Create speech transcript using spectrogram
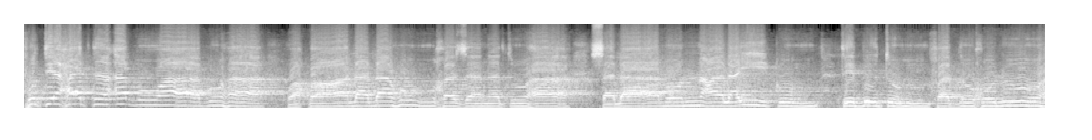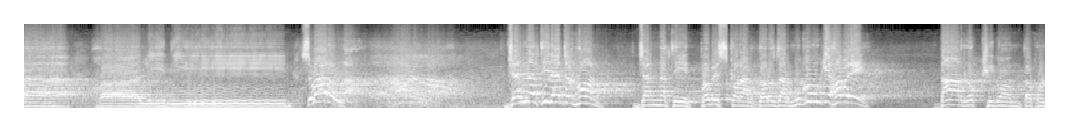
ফুতিহাত আবওয়াবুহা وقال لهم خزنتها سلام عليكم تبتم فادخلوها خالدين سبحان الله জান্নাতীরা যখন জান্নাতে প্রবেশ করার দরজার মুখোমুখি হবে। দ্বার রক্ষীগণ তখন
